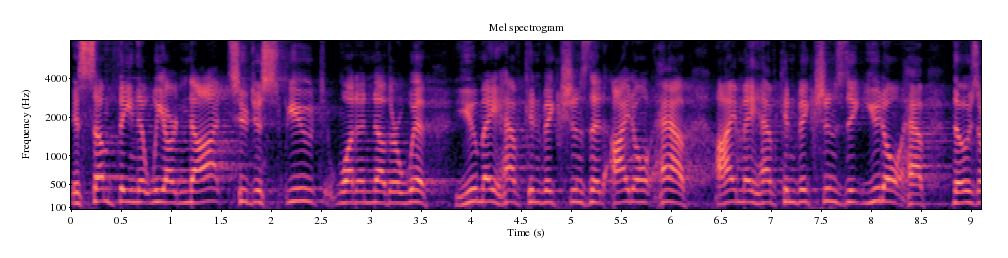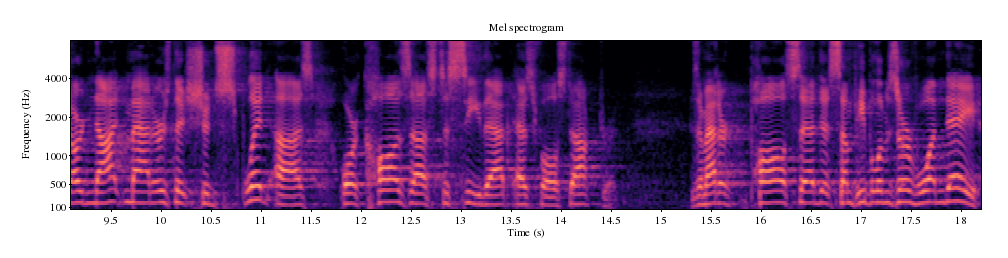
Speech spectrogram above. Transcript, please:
is something that we are not to dispute one another with. You may have convictions that I don't have. I may have convictions that you don't have. Those are not matters that should split us or cause us to see that as false doctrine. As a matter, Paul said that some people observe one day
